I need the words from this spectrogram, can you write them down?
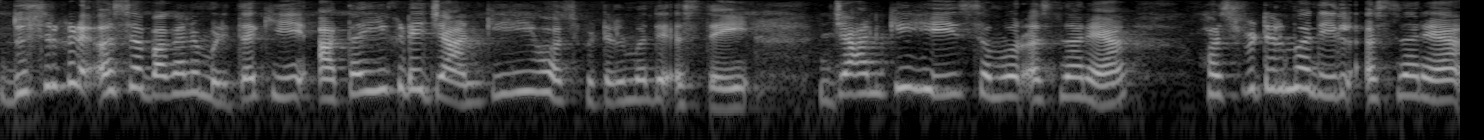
दुसरीकडे असं बघायला मिळतं की आता इकडे जानकी ही हॉस्पिटलमध्ये असते. जानकी ही समोर असणाऱ्या हॉस्पिटलमधील असणाऱ्या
